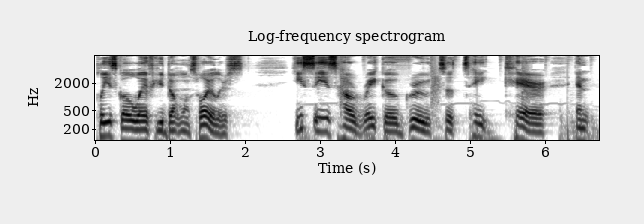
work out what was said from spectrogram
Please go away if you don't want spoilers. He sees how Reiko grew to take care and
